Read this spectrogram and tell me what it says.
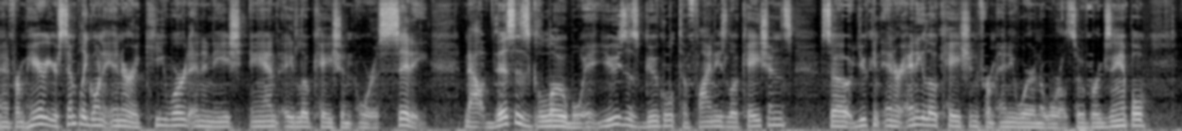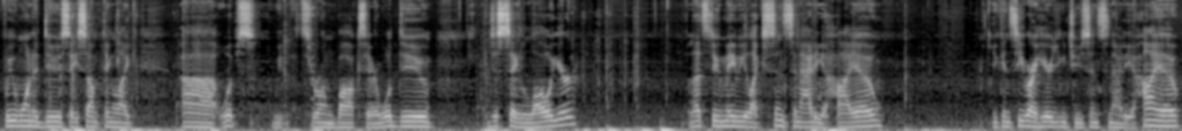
And from here, you're simply going to enter a keyword and a niche and a location or a city. Now, this is global. It uses Google to find these locations, so you can enter any location from anywhere in the world. So, for example, if we want to do, say, something like, uh, whoops, we, that's the wrong box there. We'll do, just say lawyer. Let's do maybe like Cincinnati, Ohio. You can see right here, you can choose Cincinnati, Ohio.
